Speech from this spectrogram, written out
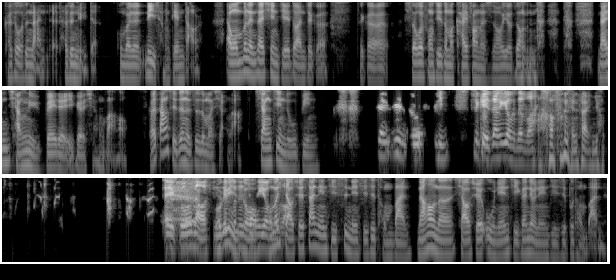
可是我是男的，他是女的，我们的立场颠倒了。哎，我们不能在现阶段这个这个社会风气这么开放的时候，有这种 男强女卑的一个想法哦。可是当时真的是这么想啦，相敬如宾，相敬如宾是可以这样用的吗？不能乱用。哎、国文老师，我跟你说我们小学三年级、四年级是同班，然后呢，小学五年级跟六年级是不同班的。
